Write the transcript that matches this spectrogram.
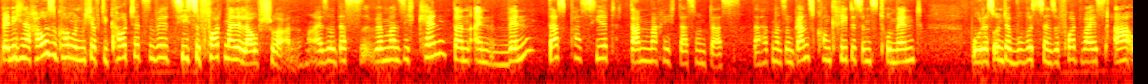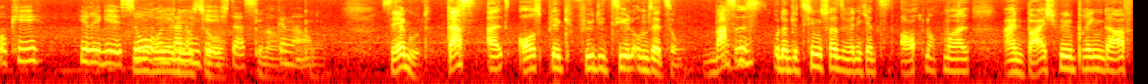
wenn ich nach Hause komme und mich auf die Couch setzen will, ziehe ich sofort meine Laufschuhe an. Also das, wenn man sich kennt, dann ein Wenn das passiert, dann mache ich das und das. Da hat man so ein ganz konkretes Instrument, wo das Unterbewusstsein sofort weiß, ah, okay, hier reagiere ich so Hier und dann reagiere ich umgehe so. ich das. Genau, genau. genau. Sehr gut. Das als Ausblick für die Zielumsetzung. Was ist, oder beziehungsweise wenn ich jetzt auch noch mal ein Beispiel bringen darf,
